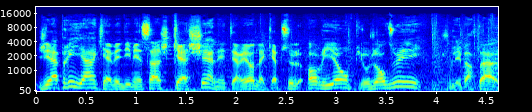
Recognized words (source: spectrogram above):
J'ai appris hier qu'il y avait des messages cachés à l'intérieur de la capsule Orion, puis aujourd'hui, je vous les partage.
